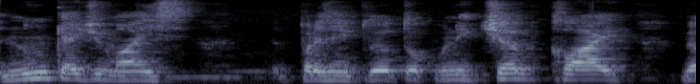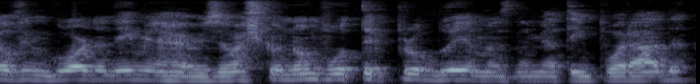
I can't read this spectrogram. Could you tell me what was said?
nunca é demais. Por exemplo, eu tô com Nick Chubb, Clyde, Melvin Gordon, Damian Harris. Eu acho que eu não vou ter problemas na minha temporada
